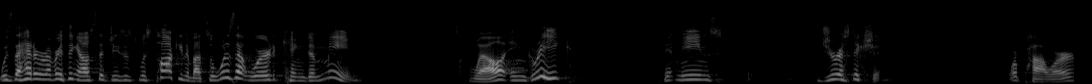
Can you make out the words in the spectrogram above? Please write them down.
was the header of everything else that Jesus was talking about. So, what does that word kingdom mean? Well, in Greek, it means jurisdiction or power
